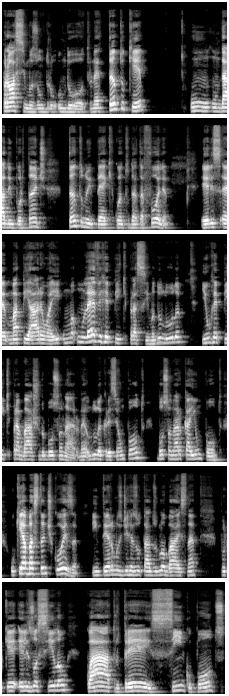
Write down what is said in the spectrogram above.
próximos um do, um do, outro, né? Tanto que um, um, dado importante, tanto no IPEC quanto Datafolha, eles é, mapearam aí uma, um leve repique para cima do Lula e um repique para baixo do Bolsonaro. Né? O Lula cresceu um ponto, Bolsonaro caiu um ponto, o que é bastante coisa em termos de resultados globais, né? porque eles oscilam 4, 3, 5 pontos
